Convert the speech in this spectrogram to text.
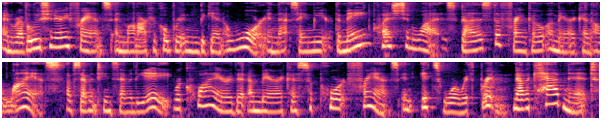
and revolutionary France and monarchy monarchical Britain began a war in that same year. The main question was Does the Franco American alliance of 1778 require that America support France in its war with Britain? Now, the cabinet,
